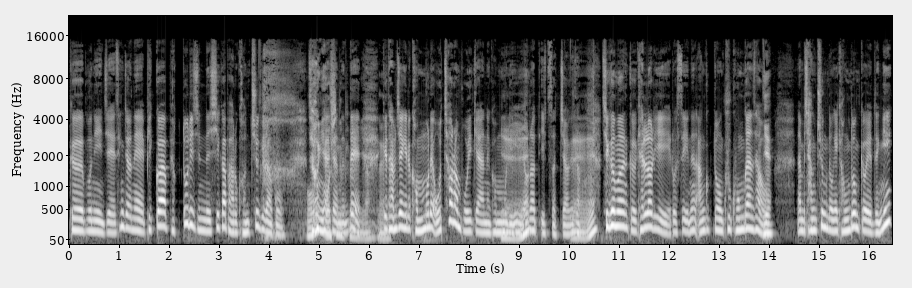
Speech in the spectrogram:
그분이 이제 생전에 빛과 벽돌이 짓는 시가 바로 건축이라고 어, 정의하셨는데 멋있는 표현이야. 네. 그 담쟁이를 건물의 옷처럼 보이게 하는 건물이 예. 여럿 있었죠. 그래서 네. 지금은 그 갤러리로 쓰이는 안국동 구 공간 사업, 예. 그다음에 장충동의 경동교회 등이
